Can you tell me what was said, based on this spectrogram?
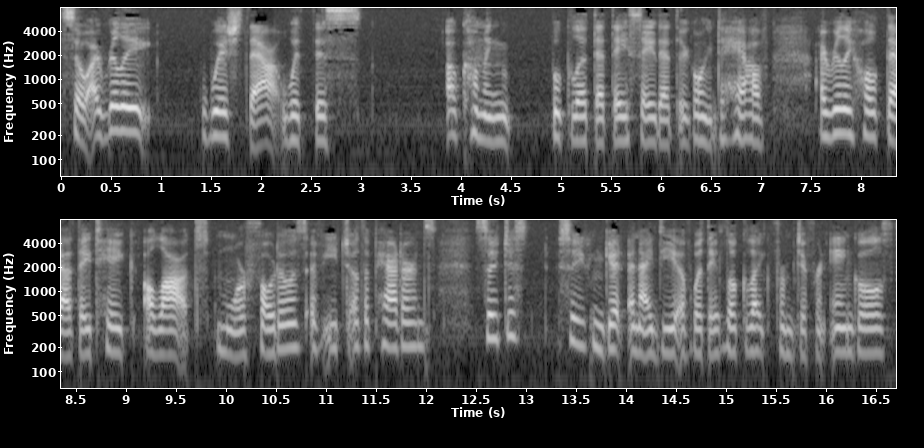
So I really wish that with this upcoming booklet that they say that they're going to have, I really hope that they take a lot more photos of each of the patterns. So just so you can get an idea of what they look like from different angles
